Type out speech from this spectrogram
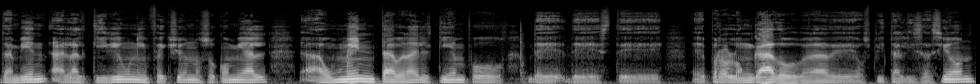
también al adquirir una infección nosocomial aumenta ¿verdad? el tiempo de, de este eh, prolongado ¿verdad? de hospitalización,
